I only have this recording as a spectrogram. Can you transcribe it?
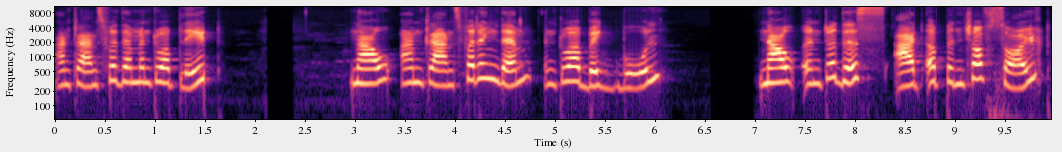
and transfer them into a plate. Now I am transferring them into a big bowl. Now into this add a pinch of salt,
